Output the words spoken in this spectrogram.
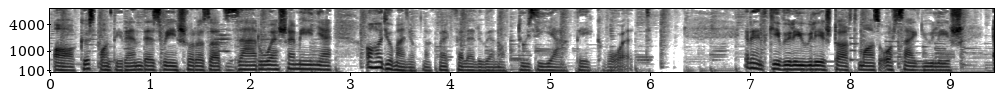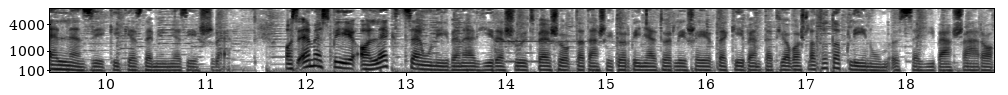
A központi rendezvénysorozat záró eseménye a hagyományoknak megfelelően a tűzijáték volt. Rendkívüli ülést tart ma az országgyűlés ellenzéki kezdeményezésre. Az MSP a LECCEU néven elhíresült felsőoktatási törvény eltörlése érdekében tett javaslatot a plénum összehívására.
